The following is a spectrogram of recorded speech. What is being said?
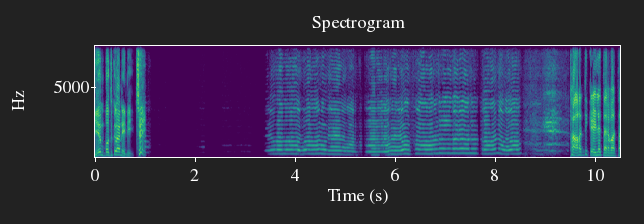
ఏం బతుకురా నీది చెయ్యి పాతికేళ్ళ తర్వాత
